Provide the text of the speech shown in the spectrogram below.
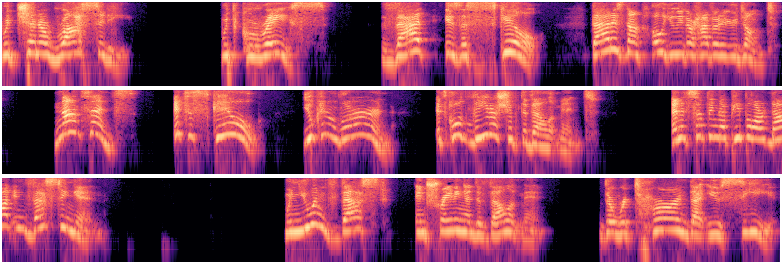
with generosity, with grace? That is a skill that is not, oh, you either have it or you don't. Nonsense. It's a skill. You can learn. It's called leadership development. And it's something that people are not investing in. When you invest in training and development, the return that you see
